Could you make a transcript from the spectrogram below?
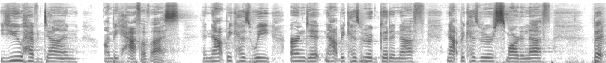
you have done on behalf of us. And not because we earned it, not because we were good enough, not because we were smart enough, but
